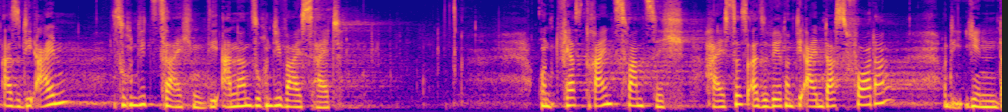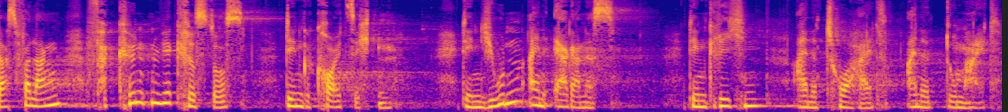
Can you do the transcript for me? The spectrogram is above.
also die einen suchen die Zeichen, die anderen suchen die Weisheit. Und Vers 23 heißt es, also während die einen das fordern und jenen das verlangen, verkünden wir Christus, den Gekreuzigten, den Juden ein Ärgernis, den Griechen eine Torheit, eine Dummheit,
